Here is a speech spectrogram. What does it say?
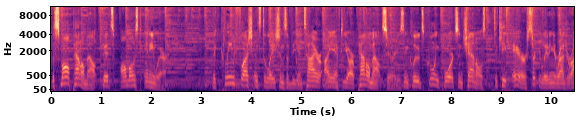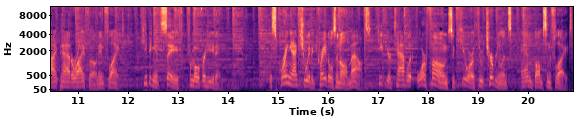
the small panel mount fits almost anywhere. The clean flush installations of the entire IFDR panel mount series includes cooling ports and channels to keep air circulating around your iPad or iPhone in flight, keeping it safe from overheating. The spring-actuated cradles in all mounts keep your tablet or phone secure through turbulence and bumps in flight.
